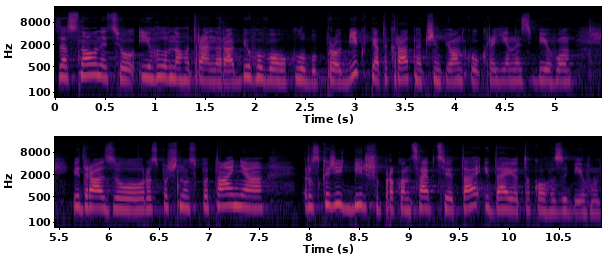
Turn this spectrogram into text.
засновницю і головного тренера бігового клубу «Пробіг», п'ятикратну чемпіонку України з бігу. Відразу розпочну з питання. Розкажіть більше про концепцію та ідею такого забігу.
